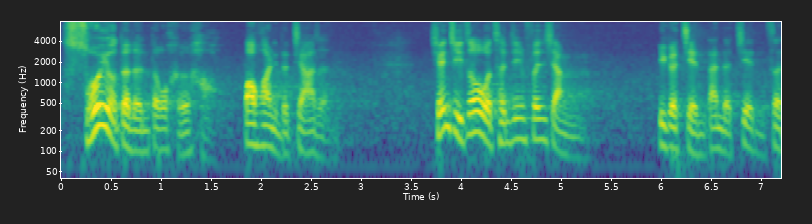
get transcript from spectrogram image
所有的人都和好，包括你的家人。前几周我曾经分享一个简单的见证，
